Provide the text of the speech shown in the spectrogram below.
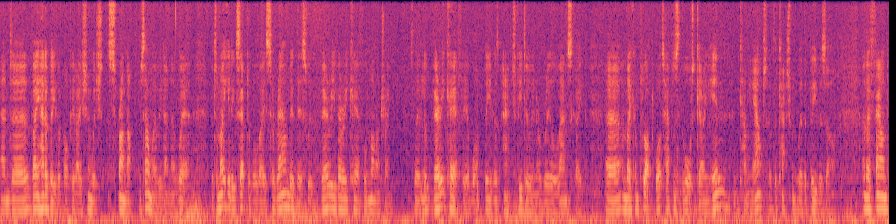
And uh, they had a beaver population which sprung up from somewhere, we don't know where. But to make it acceptable, they surrounded this with very, very careful monitoring. So they look very carefully at what beavers actually do in a real landscape. Uh, and they can plot what happens to the water going in and coming out of the catchment where the beavers are and they've found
